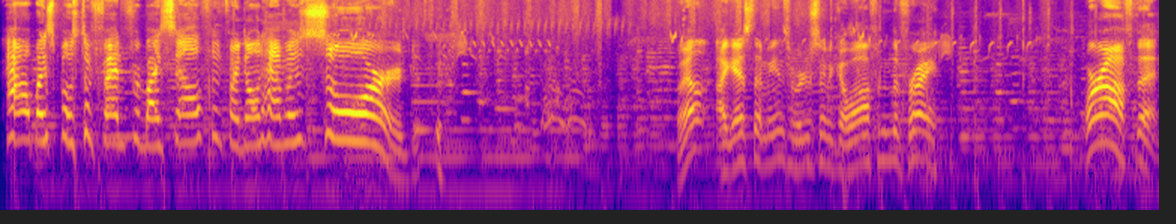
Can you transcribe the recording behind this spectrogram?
How am I supposed to fend for myself if I don't have a sword? Well, I guess that means we're just gonna go off into the fray. We're off then!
